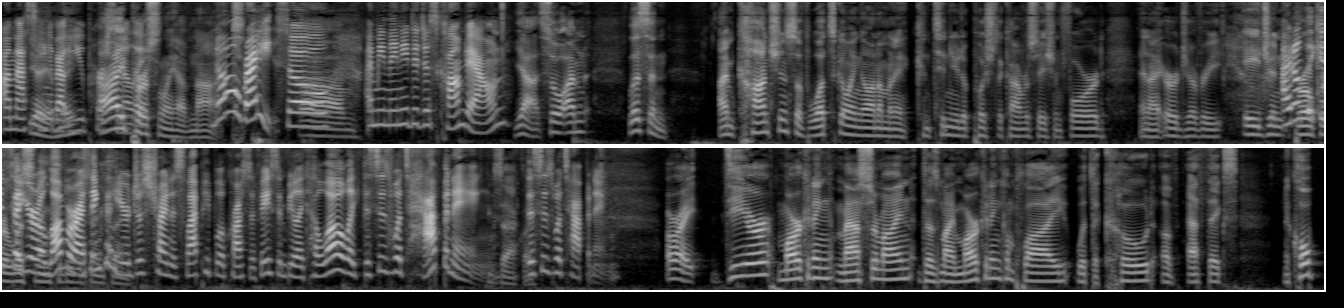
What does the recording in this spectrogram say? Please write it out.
I'm asking Yeah, about me. you personally. I personally have not. No, right. So, Um, I mean, they need to just calm down. Yeah. So I'm listen. I'm conscious of what's going on. I'm going to continue to push the conversation forward, and I urge every agent. I don't think it's that you're a listening to do lover. I think that you're just trying to slap people across the face and be like, "Hello, like this is what's happening. Exactly. This is what's happening." All right, dear marketing mastermind, does my marketing comply with the code of ethics? Nicole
